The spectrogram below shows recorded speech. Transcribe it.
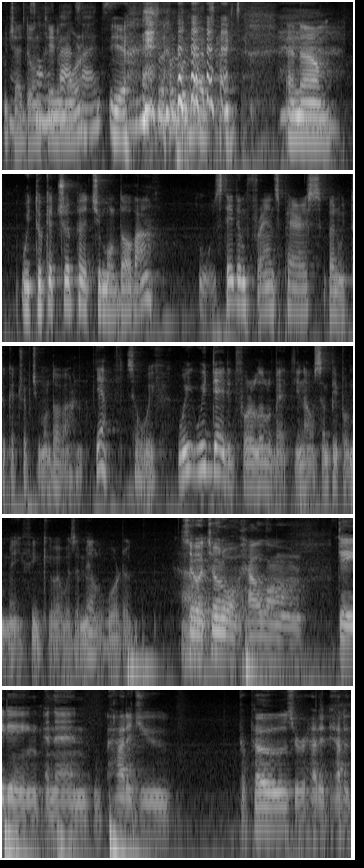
which Yeah, I don't all his bad anymore. sides. Yeah, it's all bad sides. And um, we took a trip uh, to Moldova. We stayed in France, Paris. Then we took a trip to Moldova. Yeah, so we we, we dated for a little bit. You know, some people may think it was a mail order. So a total of how long dating, and then how did you propose, or how did how did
